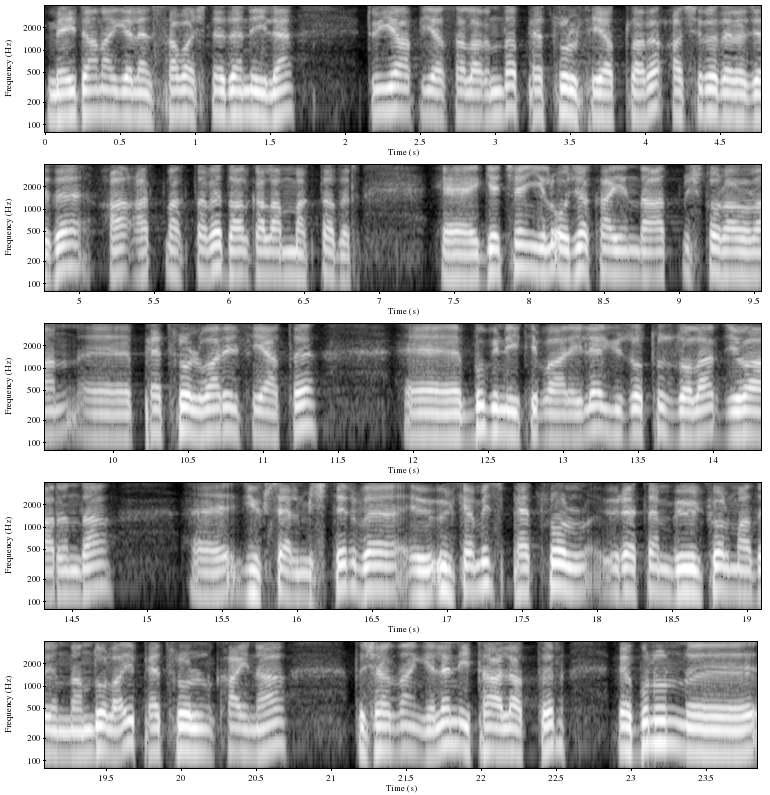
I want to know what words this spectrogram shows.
meydana gelen savaş nedeniyle dünya piyasalarında petrol fiyatları aşırı derecede artmakta ve dalgalanmaktadır. Ee, geçen yıl Ocak ayında 60 dolar olan e, petrol varil fiyatı e, bugün itibariyle 130 dolar civarında e, yükselmiştir ve e, ülkemiz petrol üreten bir ülke olmadığından dolayı petrolün kaynağı dışarıdan gelen ithalattır ve bunun e,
